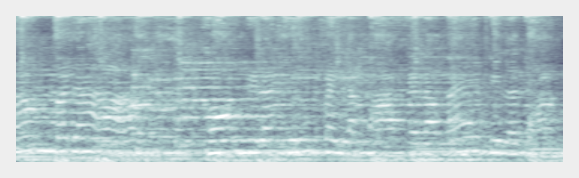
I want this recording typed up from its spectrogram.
ธรรมดาของมีละถึงไปละปากไปละแม่มีละทางดวง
